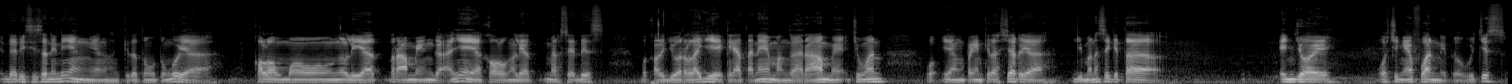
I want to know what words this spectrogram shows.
dari season ini yang yang kita tunggu-tunggu ya kalau mau ngelihat rame enggaknya ya kalau ngelihat Mercedes bakal juara lagi ya kelihatannya emang nggak rame. Cuman yang pengen kita share ya gimana sih kita enjoy watching F1 gitu which is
